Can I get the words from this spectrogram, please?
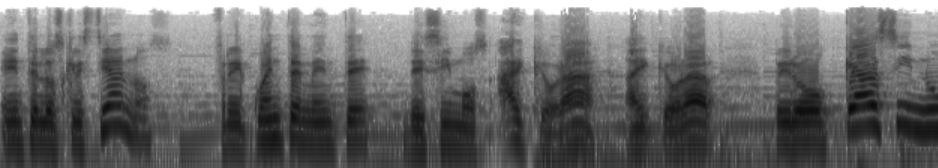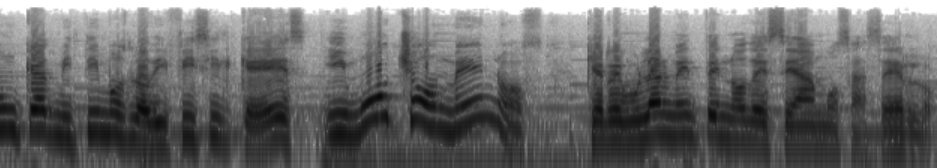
Entre los cristianos frecuentemente decimos, hay que orar, hay que orar, pero casi nunca admitimos lo difícil que es y mucho menos que regularmente no deseamos hacerlo.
